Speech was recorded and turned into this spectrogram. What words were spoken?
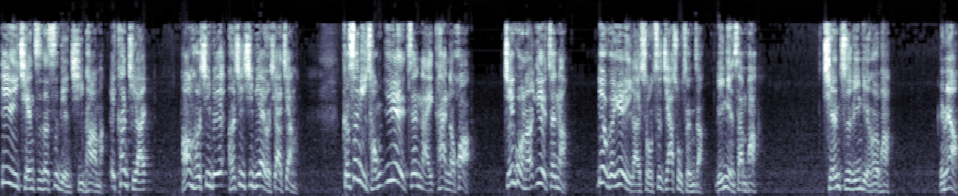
低于前值的四点七趴嘛，哎，看起来好像核心 CPI 核心 CPI 有下降，可是你从月增来看的话，结果呢？月增啊，六个月以来首次加速成长，零点三帕，前值零点二帕，有没有？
